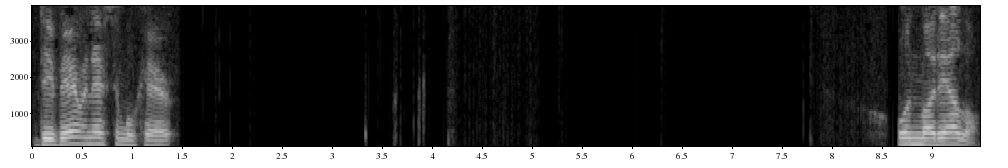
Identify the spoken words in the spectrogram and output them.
de ver en esta mujer un modelo.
